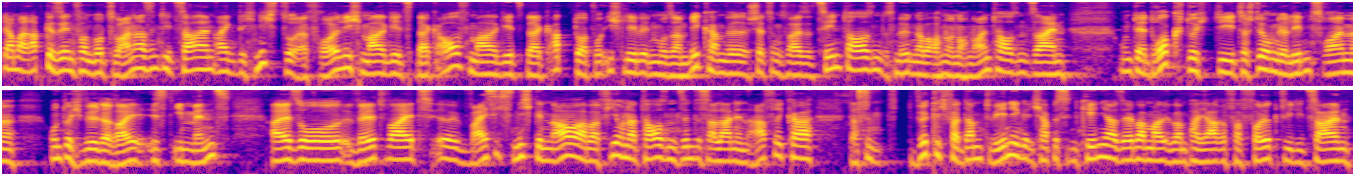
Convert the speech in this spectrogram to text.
Ja, mal abgesehen von Botswana sind die Zahlen eigentlich nicht so erfreulich. Mal geht's bergauf, mal geht's bergab. Dort, wo ich lebe, in Mosambik, haben wir schätzungsweise 10.000. Es mögen aber auch nur noch 9.000 sein. Und der Druck durch die Zerstörung der Lebensräume und durch Wilderei ist immens. Also weltweit äh, weiß ich es nicht genau, aber 400.000 sind es allein in Afrika. Das sind wirklich verdammt wenige. Ich habe es in Kenia selber mal über ein paar Jahre verfolgt, wie die Zahlen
